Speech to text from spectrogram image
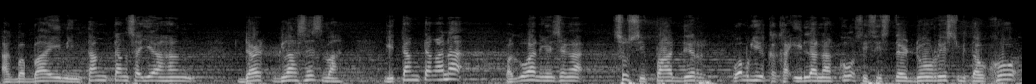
agbabay ning tangtang sayahang dark glasses ba? Gitangtang ana. Paguhan yun siya nga so si father wa mo kakailan ako? Si sister Doris bitaw ko.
